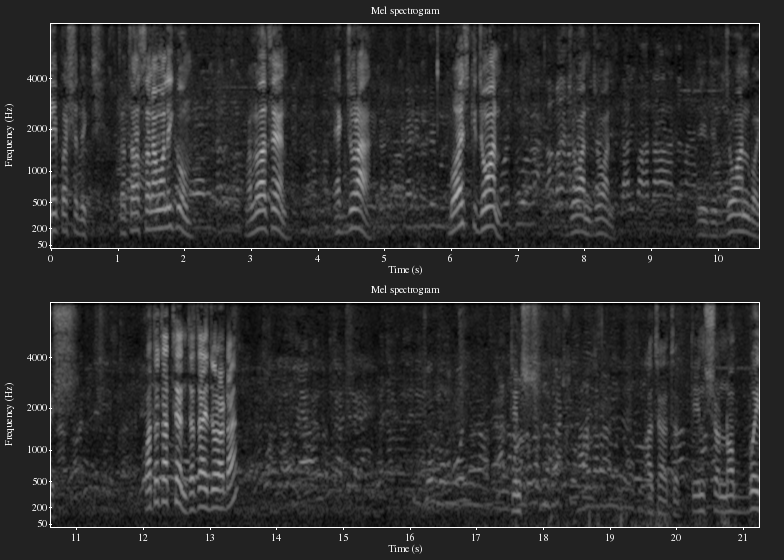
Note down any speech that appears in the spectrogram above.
এই পাশে দেখছি। চাচা, আসসালামু আলাইকুম। ভালো আছেন? এক জোড়া। বয়স কি, জোয়ান? জোয়ান জোয়ান। এই যে, জোয়ান বয়স। কত চাচ্ছেন চাচা এই জোড়াটা? আচ্ছা আচ্ছা তিনশো নব্বই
